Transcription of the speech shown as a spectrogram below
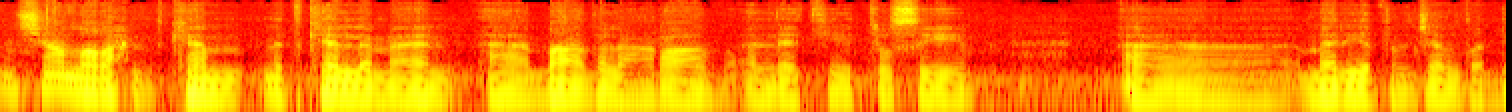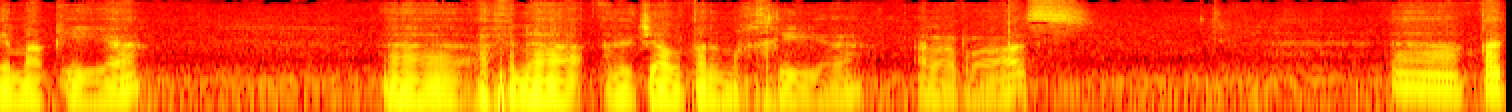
إن شاء الله راح نتكم نتكلم عن آه، بعض الأعراض التي تصيب آه، مريض الجلطة الدماغية آه، أثناء الجلطة المخية على الرأس. قد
